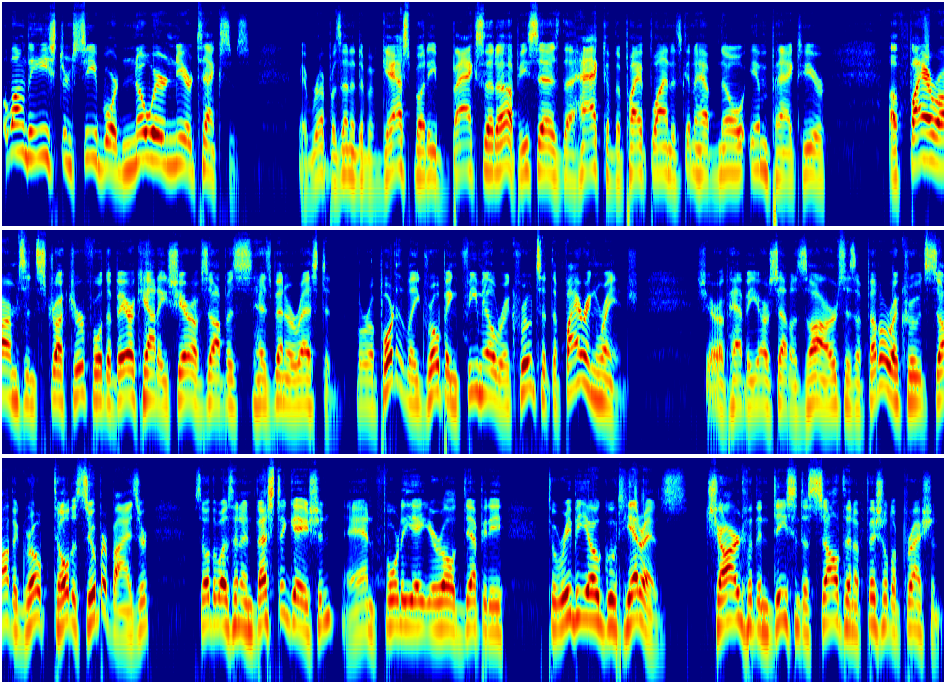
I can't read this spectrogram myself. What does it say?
along the eastern seaboard, nowhere near Texas. A representative of Gas Buddy backs it up. He says the hack of the pipeline is going to have no impact here. A firearms instructor for the Bexar County Sheriff's Office has been arrested for reportedly groping female recruits at the firing range. Sheriff Javier Salazar says a fellow recruit saw the grope, told a supervisor, so there was an investigation, and 48 year old Deputy Toribio Gutierrez charged with indecent assault and official oppression.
